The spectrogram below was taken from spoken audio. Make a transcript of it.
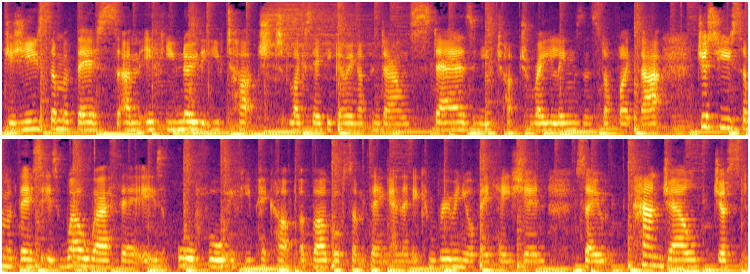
just use some of this. Um, if you know that you've touched like say if you're going up and down stairs and you've touched railings and stuff like that just use some of this. It's well worth it. It is awful if you pick up a bug or something and then it can ruin your vacation. So hand gel just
